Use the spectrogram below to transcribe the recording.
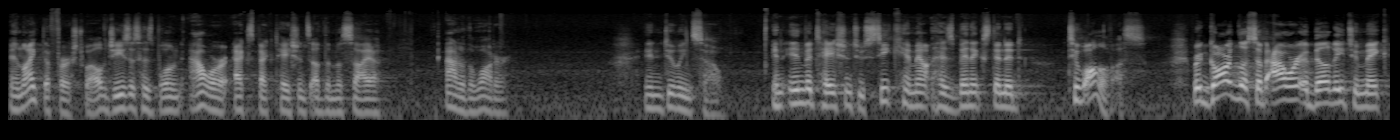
And like the first 12, Jesus has blown our expectations of the Messiah out of the water. In doing so, an invitation to seek him out has been extended to all of us, regardless of our ability to make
